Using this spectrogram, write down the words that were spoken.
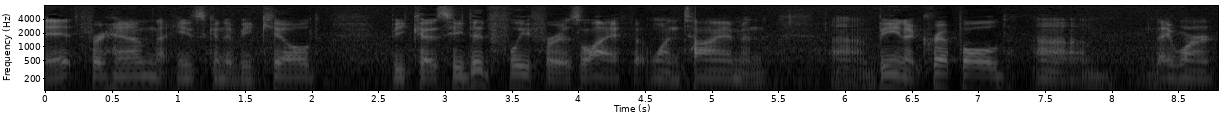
it for him, that he's going to be killed, because he did flee for his life at one time. And um, being a crippled, um, they weren't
